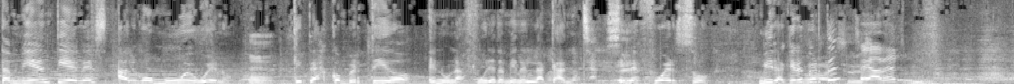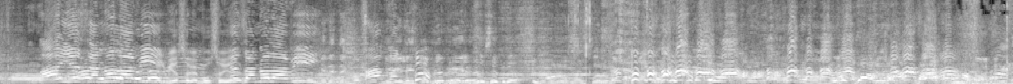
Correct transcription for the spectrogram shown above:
también tienes algo muy bueno. Mm. Que te has convertido en una furia también en la cancha. El esfuerzo. Mira, ¿quieres verte? Eh, a ver. ¡Ay, esa no la vi! nervioso me puso. ¡Esa no la vi! Mire, tengo Ah, Miguelito, mira Miguelito hacia atrás. Quería yo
